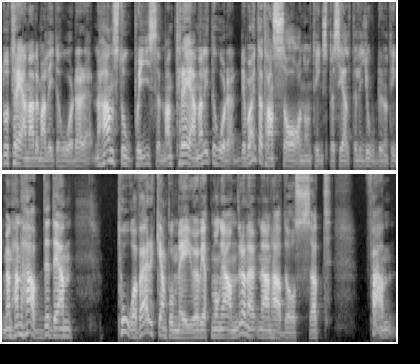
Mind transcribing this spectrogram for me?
då tränade man lite hårdare. När han stod på isen, man tränade lite hårdare. Det var inte att han sa någonting speciellt eller gjorde någonting, men han hade den påverkan på mig och jag vet många andra när, när han hade oss att fan,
